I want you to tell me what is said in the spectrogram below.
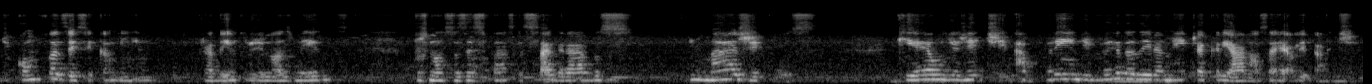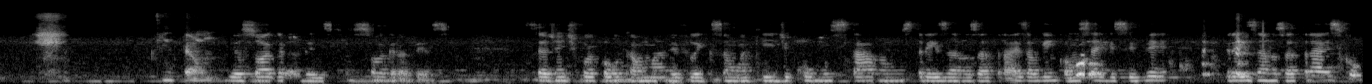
de como fazer esse caminho para dentro de nós mesmos, para os nossos espaços sagrados e mágicos que é onde a gente aprende verdadeiramente a criar a nossa realidade. Então. Eu só agradeço, eu só agradeço. Se a gente for colocar uma reflexão aqui de como estávamos três anos atrás, alguém consegue se ver três anos atrás? Como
